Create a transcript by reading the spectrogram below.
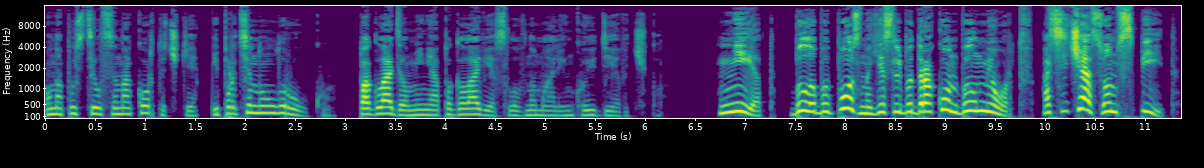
Он опустился на корточки и протянул руку. Погладил меня по голове, словно маленькую девочку. Нет, было бы поздно, если бы дракон был мертв. А сейчас он спит.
